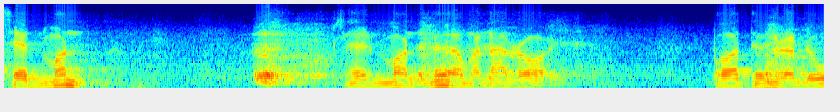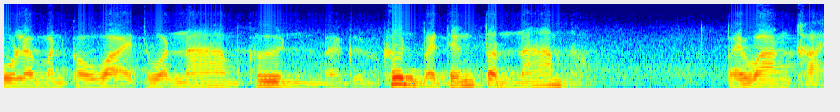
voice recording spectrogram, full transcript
แซลมอนแซลมอนเนื้อมันอร่อย พอถึงฤดูแล้วมันก็ว่ายทวนน้ำขึ้นไปขึ้นขึ้นไปถึงต้นน้ำเนาะไปวางไข่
